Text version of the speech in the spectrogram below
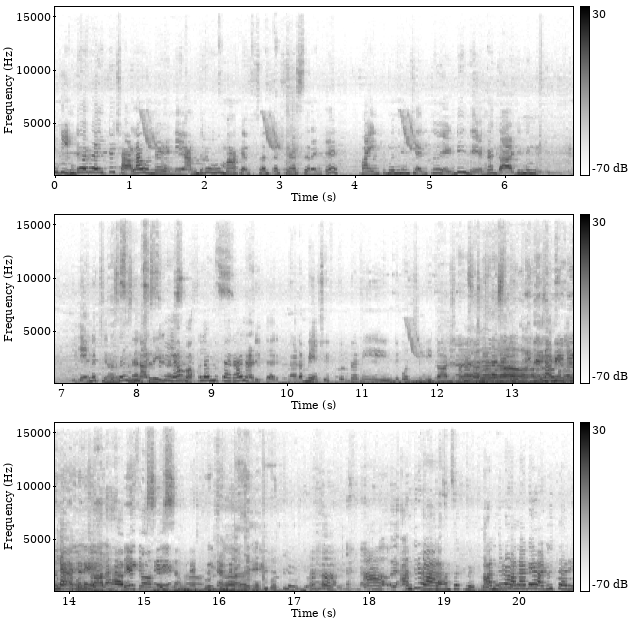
ఇది ఇండోర్ అయితే చాలా ఉన్నాయండి. అందరూ మాకు ఎంత సంతోషం వేస్తారంటే మా ఇంటి ముందు నుంచి ఎంతో ఏంటి ఇది ఏమైనా గార్డెనింగ్ ఇదేనా చిన్న సైజు మొక్కలు అమ్ముతారా అని అడుగుతారు మేడం మీరు చెప్తుంటే మీ ఇంటికి వచ్చి మీ గార్డెన్. చాలా హ్యాపీగా ఉంది. ఆ, అందరూ అందరూ అలాగే అడుగుతారు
